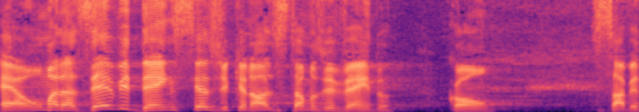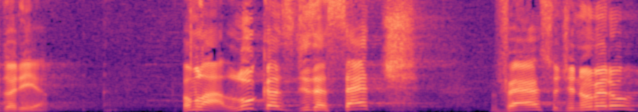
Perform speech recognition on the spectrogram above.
é uma das evidências de que nós estamos vivendo com sabedoria. Vamos lá, Lucas 17, verso de número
